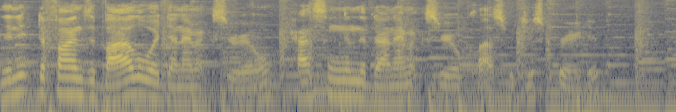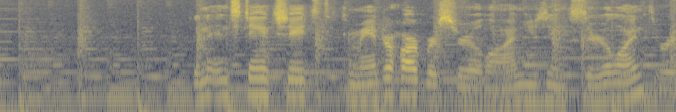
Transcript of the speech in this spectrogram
Then it defines a Bioloid Dynamixel serial, passing in the Dynamixel serial class we just created. Then it instantiates the Commander hardware serial line using serial line 3.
